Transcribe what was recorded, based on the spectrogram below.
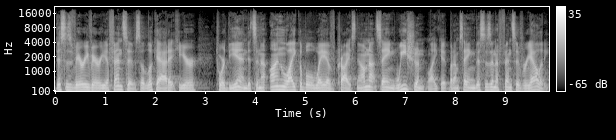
this is very, very offensive. So look at it here toward the end. It's an unlikable way of Christ. Now, I'm not saying we shouldn't like it, but I'm saying this is an offensive reality.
